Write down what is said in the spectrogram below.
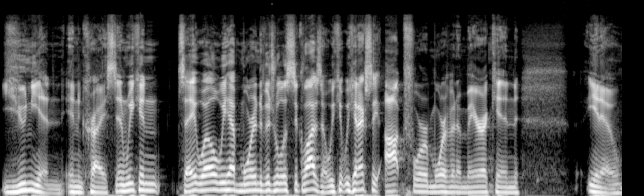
union in Christ. And we can say, well, we have more individualistic lives now. We can we can actually opt for more of an American, you know,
